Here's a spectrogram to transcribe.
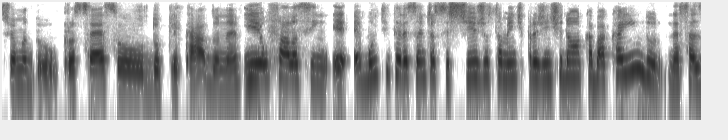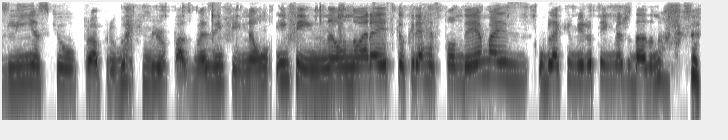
chama do processo duplicado, né? E eu falo assim, é, é muito interessante assistir justamente pra gente não acabar caindo nessas linhas que o próprio Black Mirror passa. Mas enfim, não, enfim, não, não era isso que eu queria responder, mas o Black Mirror tem me ajudado nesse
